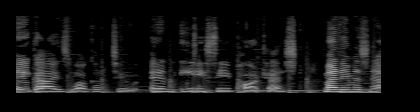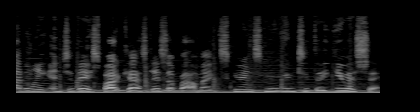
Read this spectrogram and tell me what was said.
Hey guys, welcome to NEC Podcast. My name is Natalie, and today's podcast is about my experience moving to the USA.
